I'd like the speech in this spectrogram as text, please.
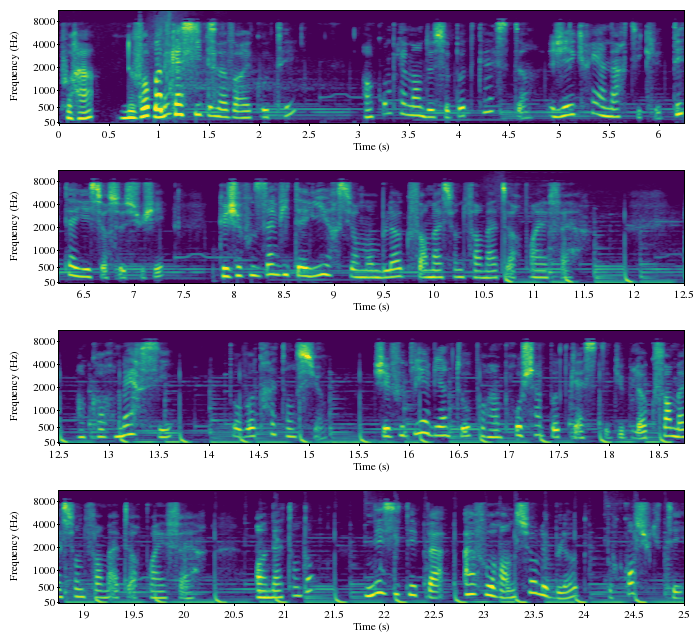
pour un nouveau podcast. Merci de m'avoir écouté. En complément de ce podcast, j'ai écrit un article détaillé sur ce sujet que je vous invite à lire sur mon blog formationdeformateur.fr. Encore merci pour votre attention. Je vous dis à bientôt pour un prochain podcast du blog formationdeformateur.fr. En attendant, n'hésitez pas à vous rendre sur le blog pour consulter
